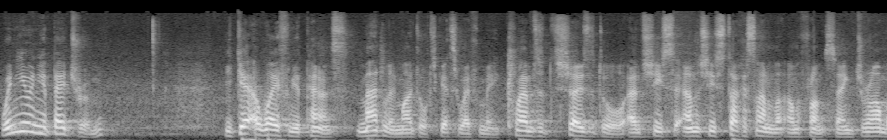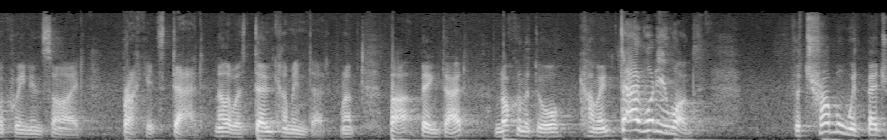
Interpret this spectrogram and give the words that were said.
When you're in your bedroom, you get away from your parents. Madeline, my daughter, gets away from me, climbs, shows the door, and, she, and she's stuck a sign on the, on the front saying, drama queen inside. brackets, dad. In other words, don't come in, dad. Right? But being dad, knock on the door, come in, dad, what do you want? The trouble with bedroom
